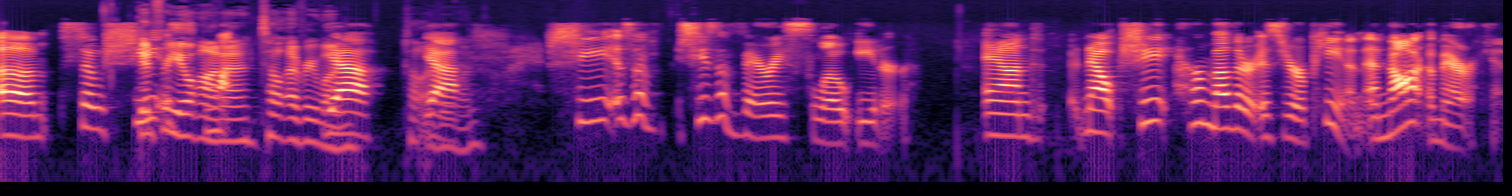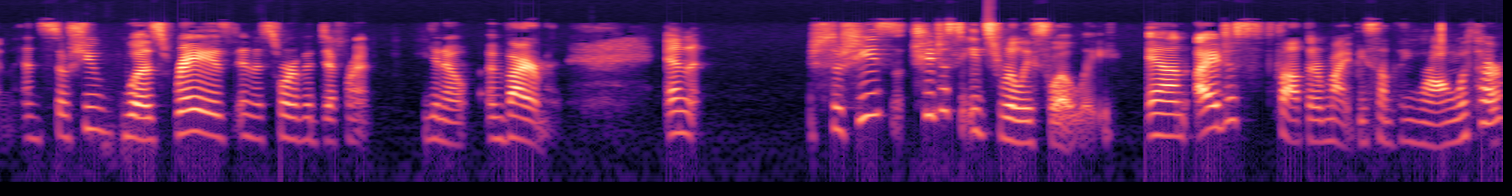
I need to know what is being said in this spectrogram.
um, so she Good for you, my- Anna. Tell everyone. Yeah, Tell yeah. everyone. she is a she's a very slow eater and now she her mother is european and not american and so she was raised in a sort of a different you know environment and so she's she just eats really slowly and i just thought there might be something wrong with her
